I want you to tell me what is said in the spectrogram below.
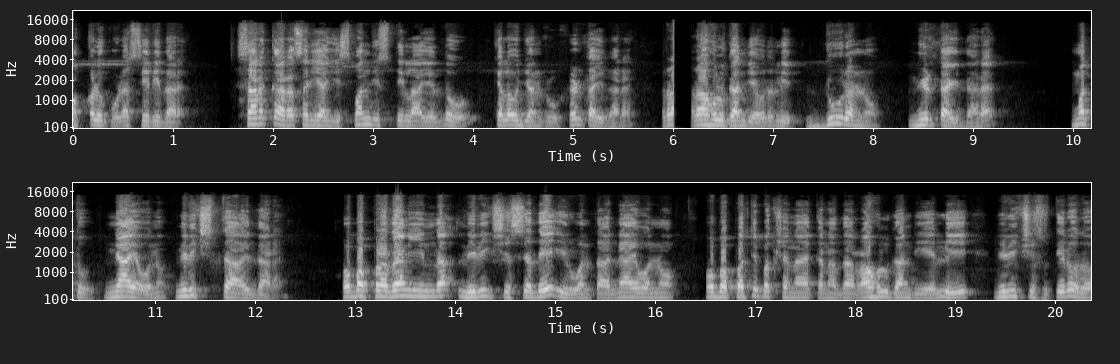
ಮಕ್ಕಳು ಕೂಡ ಸೇರಿದ್ದಾರೆ. ಸರ್ಕಾರ ಸರಿಯಾಗಿ ಸ್ಪಂದಿಸುತ್ತಿಲ್ಲ ಎಂದು ಕೆಲವು ಜನರು ಹೇಳ್ತಾ ಇದ್ದಾರೆ. ರಾಹುಲ್ ಗಾಂಧಿ ಅವರಲ್ಲಿ ದೂರನ್ನು ನೀಡ್ತಾ ಇದ್ದಾರೆ ಮತ್ತು ನ್ಯಾಯವನ್ನು ನಿರೀಕ್ಷಿಸ್ತಾ ಇದ್ದಾರೆ. ಒಬ್ಬ ಪ್ರಧಾನಿಯಿಂದ ನಿರೀಕ್ಷಿಸದೇ ಇರುವಂತಹ ನ್ಯಾಯವನ್ನು ಒಬ್ಬ ಪ್ರತಿಪಕ್ಷ ನಾಯಕನಾದ ರಾಹುಲ್ ಗಾಂಧಿಯಲ್ಲಿ ನಿರೀಕ್ಷಿಸುತ್ತಿರೋದು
